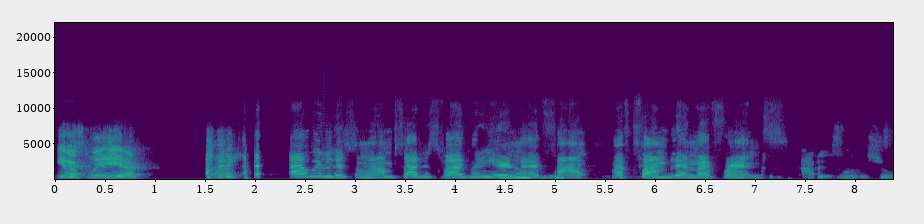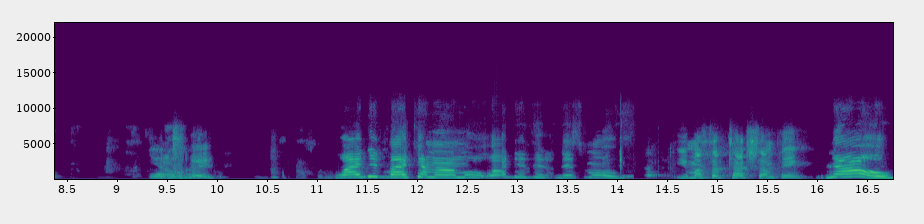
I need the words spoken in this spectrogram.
Yes, we're here. I, I, I will listen. I'm satisfied with hearing my fam- my family and my friends. Okay. Why did my camera move? Why did it, this move? You must have touched something. No.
